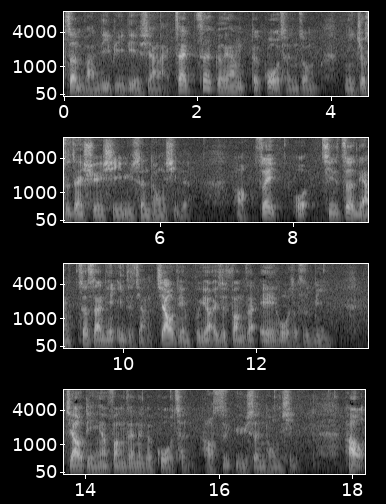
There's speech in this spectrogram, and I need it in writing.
正反利弊列下来。在这个样的过程中，你就是在学习与神同行的。好，所以我其实这两这三天一直讲焦点，不要一直放在 A 或者是 B，焦点要放在那个过程，好，是与神同行。好，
